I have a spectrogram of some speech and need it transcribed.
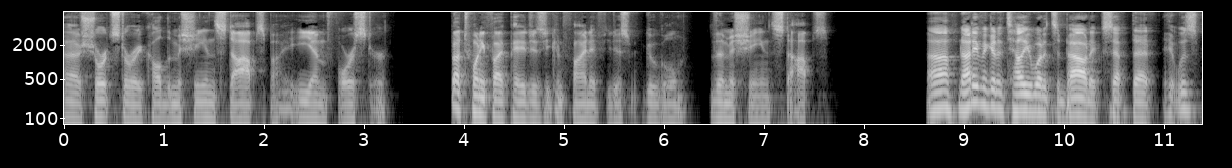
uh, short story called "The Machine Stops" by E.M. Forster. About 25 pages. You can find if you just Google "The Machine Stops." Uh, not even going to tell you what it's about, except that it was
